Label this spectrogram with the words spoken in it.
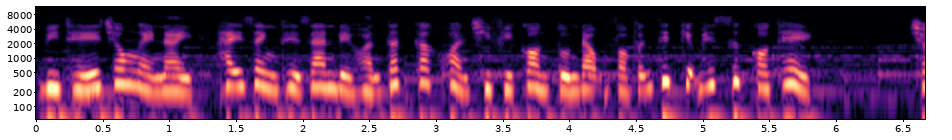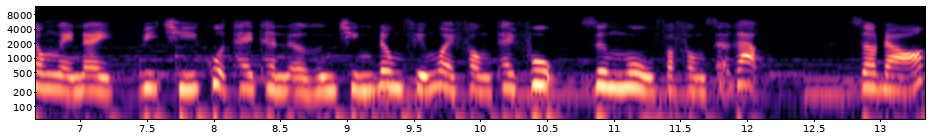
Vì thế trong ngày này, hãy dành thời gian để hoàn tất các khoản chi phí còn tồn động và vẫn tiết kiệm hết sức có thể. Trong ngày này, vị trí của thai thần ở hướng chính đông phía ngoài phòng thai phụ, giường ngủ và phòng giã gạo. Do đó,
